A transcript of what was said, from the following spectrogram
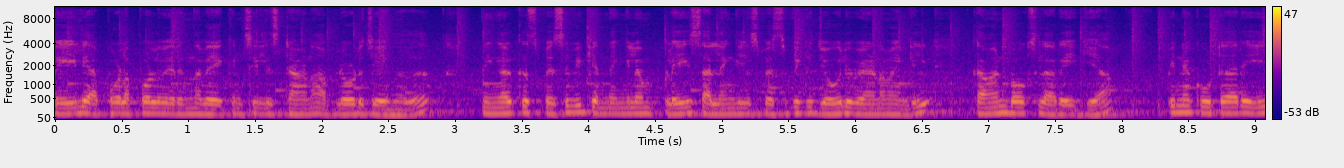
ഡെയിലി അപ്പോൾ അപ്പോൾ വരുന്ന വേക്കൻസി ലിസ്റ്റാണ് അപ്ലോഡ് ചെയ്യുന്നത്. നിങ്ങൾക്ക് സ്പെസിഫിക് എന്തെങ്കിലും പ്ലേസ് അല്ലെങ്കിൽ സ്പെസിഫിക് ജോലി വേണമെങ്കിൽ കമന്റ് ബോക്സിൽ അറിയിക്കുക. പിന്നെ കൂട്ടുകാരെ ഈ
